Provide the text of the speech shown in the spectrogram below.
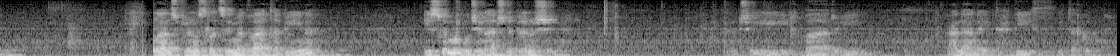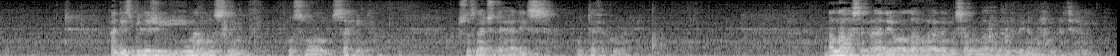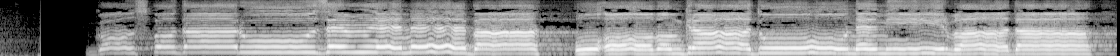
U lancu prenosilaca ima dva tabina i sve moguće načine prenošenja. Znači i ihbar, i anane, i tahdith, i tako da. Hadis bilježi i ima muslim u svom sahih, što znači da je hadis u tefekunan. Allah vas nagradio, Allahu alaihi sallallahu ala nabina Muhammed. Gospodaru zemlje neba, u ovom gradu nemir vlada.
